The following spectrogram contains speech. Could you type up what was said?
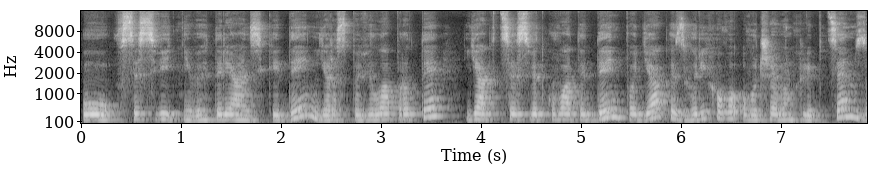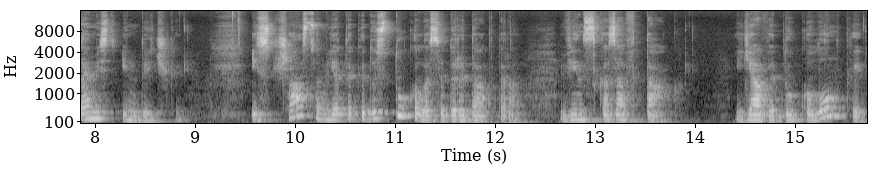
У Всесвітній вегетаріанський день я розповіла про те, як це святкувати День подяки з горіхово-овочевим хлібцем замість індички. І з часом я таки достукалася до редактора. Він сказав так. Я веду колонки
